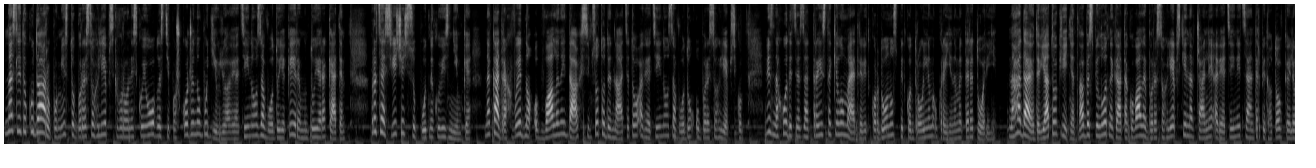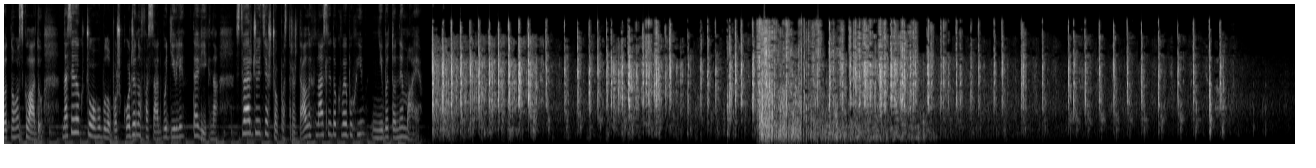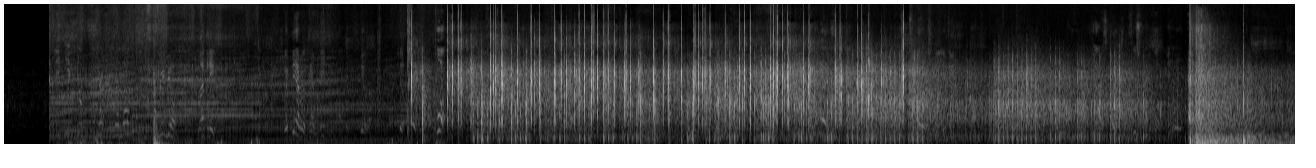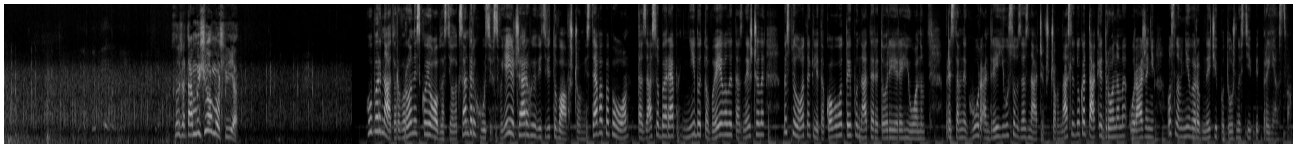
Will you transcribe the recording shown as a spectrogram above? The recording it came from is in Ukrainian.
Внаслідок удару по місту Борисоглєбськ Воронезької області пошкоджено будівлю авіаційного заводу, який ремонтує ракети. Про це свідчать супутникові знімки. На кадрах видно обвалений дах 711-го авіаційного заводу у Борисоглєбську. Він знаходиться за 300 кілометрів від кордону з підконтрольними Українами території. Нагадаю, 9 квітня два безпілотники атакували Борисоглєбський навчальний авіаційний центр підготовки льотного складу, внаслідок чого було пошкоджено фасад будівлі та вікна. Стверджується, що постраждалих внаслідок вибухів нібито немає. Смотри. Вы первый прям видели, как это Слышь, а там еще, может, я? Губернатор Воронезької області Олександр Гусів своєю чергою відзвітував, що місцева ППО та засоби РЕП нібито виявили та знищили безпілотник літакового типу на території регіону. Представник ГУР Андрій Юсов зазначив, що внаслідок атаки дронами уражені основні виробничі потужності підприємства.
